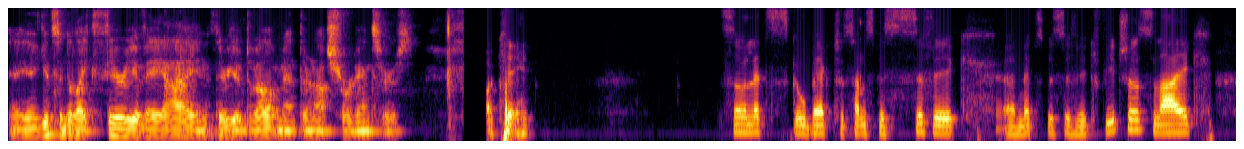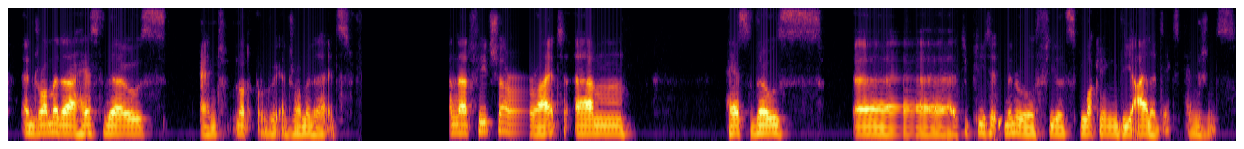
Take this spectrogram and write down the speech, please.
it gets into like theory of AI and theory of development. They're not short answers. Okay. So let's go back to some specific uh, map specific features like Andromeda has those, and not only Andromeda, it's standard feature, right? Um, has those uh, depleted mineral fields blocking the island expansions.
